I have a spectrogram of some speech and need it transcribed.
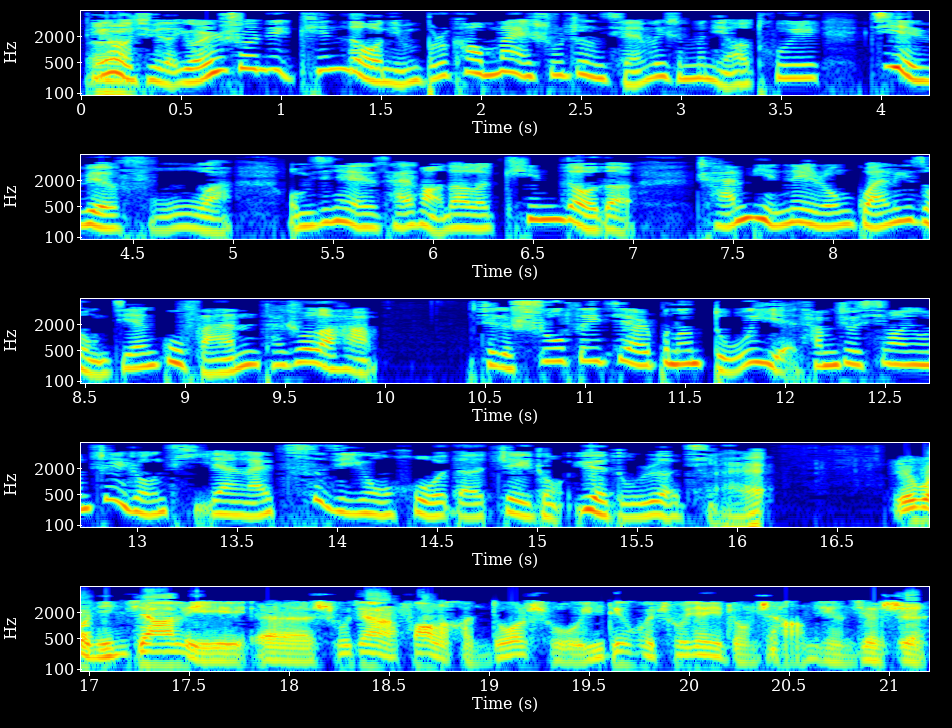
挺有趣的。有人说这 Kindle 你们不是靠卖书挣钱，为什么你要推借阅服务啊？我们今天也是采访到了 Kindle 的产品内容管理总监顾凡，他说了哈。这个书非借而不能读也，他们就希望用这种体验来刺激用户的这种阅读热情。哎，如果您家里呃书架上放了很多书，一定会出现一种场景，就是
